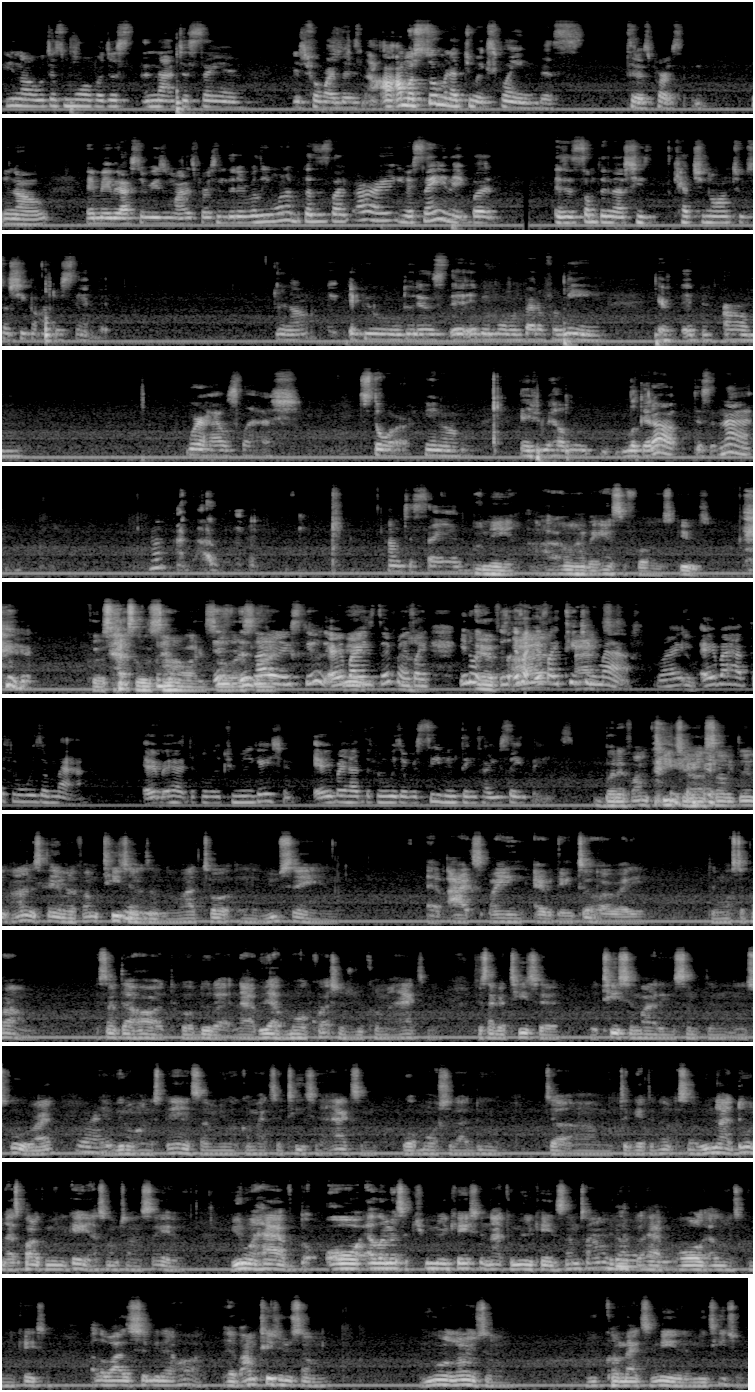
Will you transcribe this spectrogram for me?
you know, just more of a just not just saying it's for my business. I- I'm assuming that you explained this to this person, you know, and maybe that's the reason why this person didn't really want it because it's like, all right, you're saying it, but is it something that she's catching on to so she can understand it? You know, if you do this, it, it'd be more better for me if it um warehouse slash store, you know, and if you could help me look it up, this and that. I, I'm just saying. I mean, I don't have an answer for an excuse. Because that's what it sounds like. So it's, it's, it's not like, an excuse. Everybody's different. It's like you know, it's, it's like it's like teaching asked- math, right? if- Everybody have different ways of math. Everybody had different ways of communication. Everybody had different ways of receiving things. How you say things. But if I'm teaching her something, I understand. But if I'm teaching her Mhm. something, I taught. If you saying, if I explain everything to her already, then what's the problem? It's not that hard to go do that. Now, if you have more questions, you come and ask me. Just like a teacher would teach somebody something in school, right? Right. If you don't understand something, you're gonna come back to the teacher and ask them, "What more should I do to um, to get to know?" So you're not doing that's part of communicating. That's what I'm trying to say. If you don't have the, all elements of communication, not communicating sometimes, you have to have Mhm. all elements of communication. Otherwise, it shouldn't be that hard. If I'm teaching you something, you want to learn something, you come back to me and me teach you.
